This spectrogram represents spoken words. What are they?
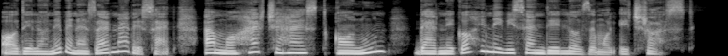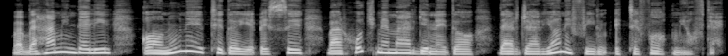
عادلانه به نظر نرسد اما هرچه هست قانون در نگاه نویسنده لازم الاجراست و به همین دلیل قانون ابتدای قصه بر حکم مرگ ندا در جریان فیلم اتفاق می افتد.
